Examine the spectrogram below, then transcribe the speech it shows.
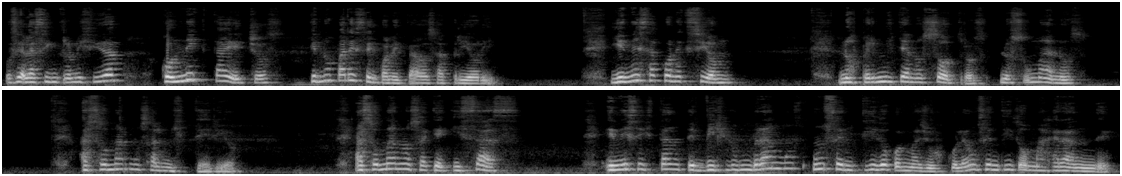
o sea, la sincronicidad conecta hechos que no parecen conectados a priori. Y en esa conexión nos permite a nosotros, los humanos, asomarnos al misterio, asomarnos a que quizás en ese instante vislumbramos un sentido con mayúscula, un sentido más grande,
